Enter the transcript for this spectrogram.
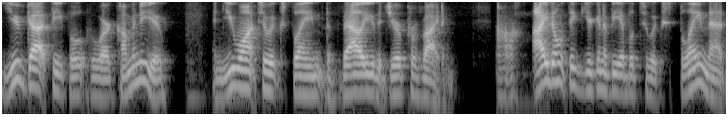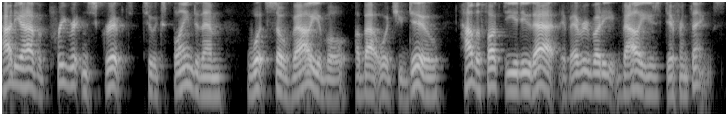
you've got people who are coming to you and you want to explain the value that you're providing. uh-huh. I don't think you're going to be able to explain that. How do you have a pre written script to explain to them what's so valuable about what you do? How the fuck do you do that if everybody values different things?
